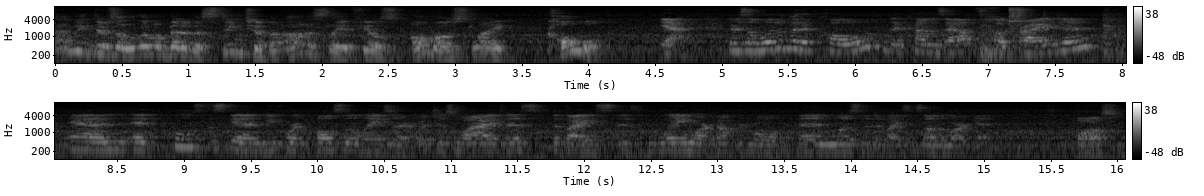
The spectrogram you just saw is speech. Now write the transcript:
I mean, there's a little bit of a sting to it, but honestly, it feels almost like cold. Yeah, there's a little bit of cold that comes out, it's called cryogen, and it cools the skin before the pulse of the laser, which is why this device is way more comfortable than most of the devices on the market. Awesome.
